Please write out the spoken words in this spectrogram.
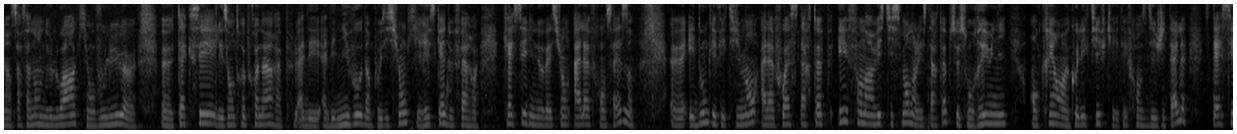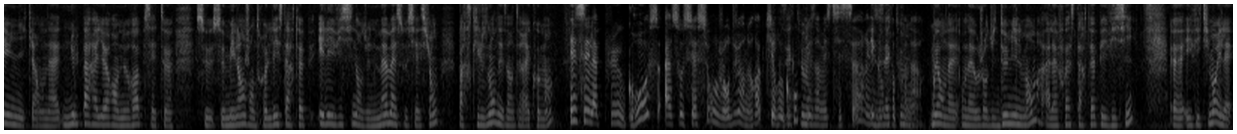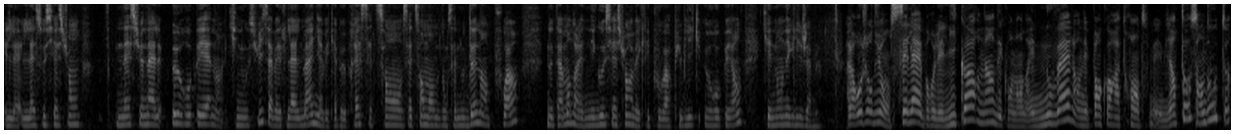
un, certain nombre de lois qui ont voulu euh, euh, taxer les entrepreneurs à, des, niveaux d'imposition qui risquaient de faire casser l'innovation à la française. et donc, effectivement, à la fois start-up et fonds d'investissement dans les start-up se sont réunis en créant un collectif qui a été France Digital. C'était assez unique. Hein. On n'a nulle part ailleurs en Europe cette, ce, ce mélange entre les start-up et les VC dans une même association parce qu'ils ont des intérêts communs. Et c'est la plus grosse association aujourd'hui en Europe qui regroupe les investisseurs et les entrepreneurs. Oui, on a, on a aujourd'hui 2000 membres, à la fois start-up et VC. Euh, effectivement, l'association nationale européenne qui nous suit, ça va être l'Allemagne avec à peu près 700, 700 membres. Donc ça nous donne un poids, notamment dans la négociation avec les pouvoirs publics européens, qui est non négligeable. Alors aujourd'hui, on célèbre les licornes. Hein, dès qu'on en a une nouvelle, on n'est pas encore à 30, mais bientôt sans doute.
